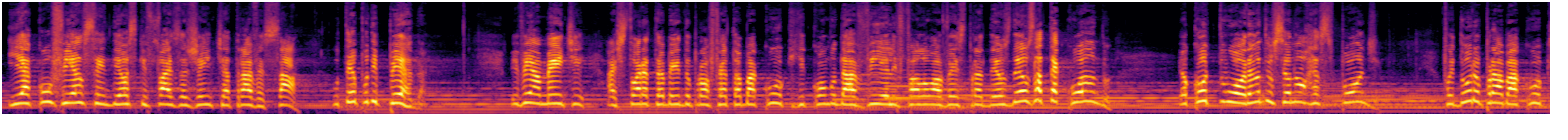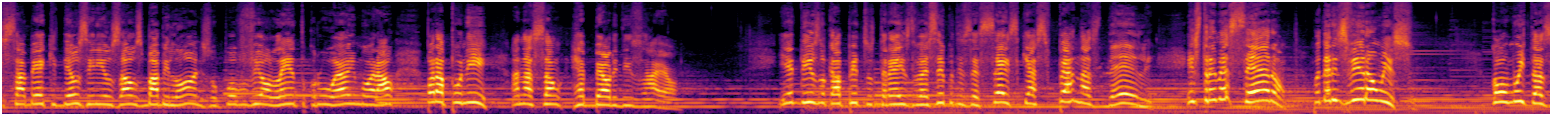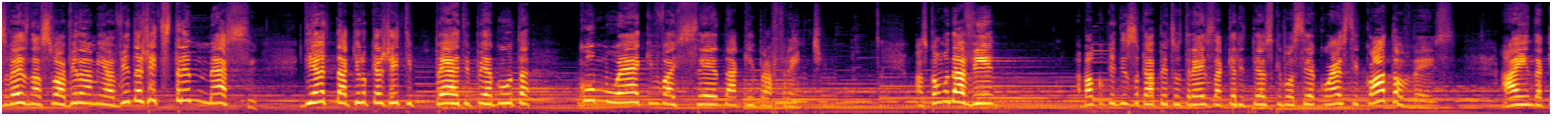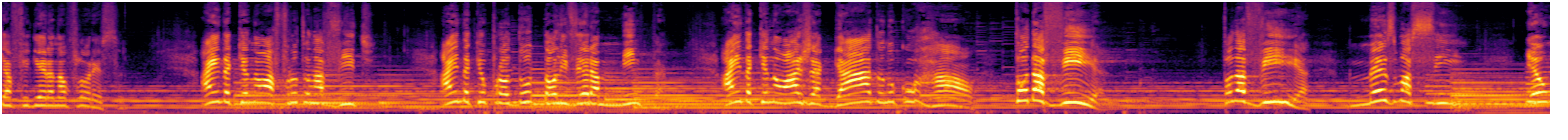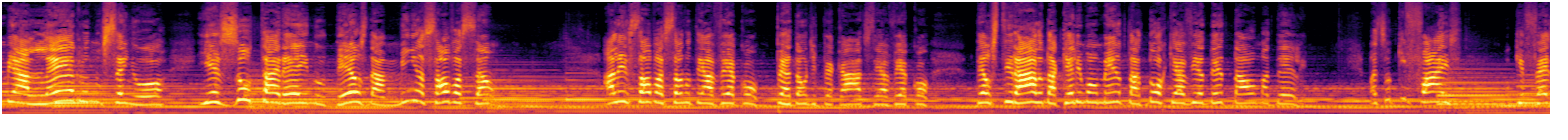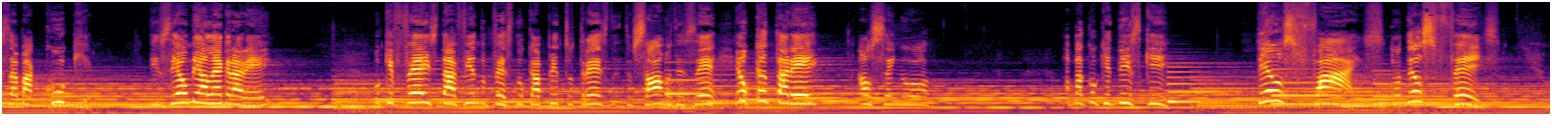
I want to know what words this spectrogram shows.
e a confiança em Deus que faz a gente atravessar o tempo de perda. Me vem à mente a história também do profeta Abacuque, que como Davi, ele falou uma vez para Deus, Deus, até quando? Eu continuo orando e o Senhor não responde. Foi duro para Abacuque saber que Deus iria usar os babilônios, um povo violento, cruel e imoral, para punir a nação rebelde de Israel. E ele diz no capítulo 3, no versículo 16, que as pernas dele estremeceram quando eles viram isso. Como muitas vezes na sua vida, na minha vida, a gente estremece diante daquilo que a gente perde e pergunta: como é que vai ser daqui para frente? Mas como Davi, Abacuque diz no capítulo 3, aquele texto que você conhece, qual talvez, ainda que a figueira não floresça, ainda que não há fruto na vide, ainda que o produto da oliveira minta, ainda que não haja gado no curral, todavia, todavia, mesmo assim, eu me alegro no Senhor e exultarei no Deus da minha salvação. Ali, salvação não tem a ver com perdão de pecados, tem a ver com Deus tirá-lo daquele momento, a dor que havia dentro da alma dele. Mas o que faz, o que fez Abacuque, dizer eu me alegrarei. O que fez Davi no, no capítulo 3 do Salmo, dizer eu cantarei ao Senhor. Abacuque diz que Deus faz, ou Deus fez,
